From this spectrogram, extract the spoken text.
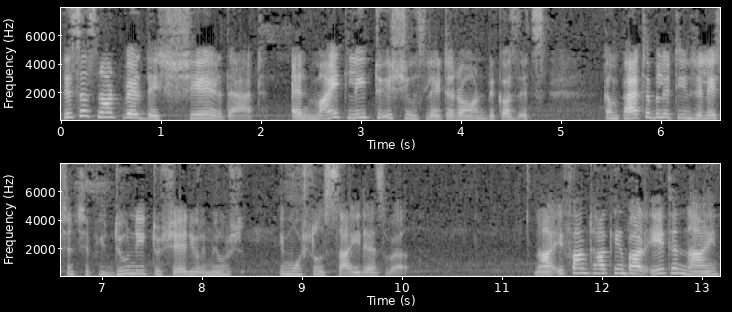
this is not where they share that and might lead to issues later on because it's compatibility in relationship you do need to share your emotion, emotional side as well now, if I'm talking about 8 and 9,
